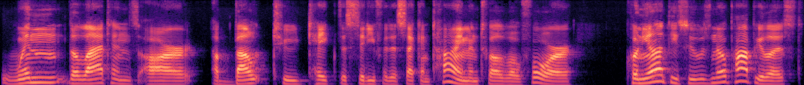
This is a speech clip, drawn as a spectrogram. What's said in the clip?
when the Latins are about to take the city for the second time in 1204, Choniatis, who was no populist,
